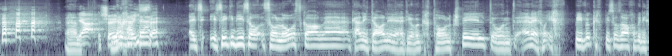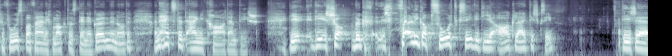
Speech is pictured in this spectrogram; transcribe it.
ähm, ja, schön umrissen. Es ist irgendwie so, so losgegangen. Gell, Italien hat ja wirklich toll gespielt und äh, ich, ich bin wirklich bei so Sachen bin ich ein Fußballfan. Ich mag das denen gönnen, oder? Und dann hat es dort eine an diesem Tisch. Die, die ist schon wirklich, es ist völlig absurd gewesen, wie die angelegt ist gewesen. Die ist äh,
